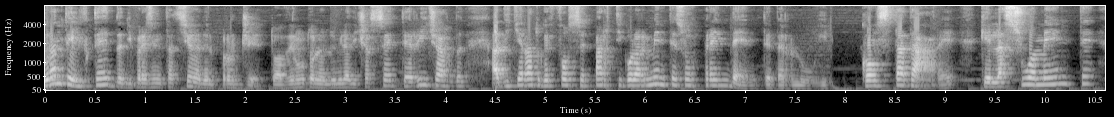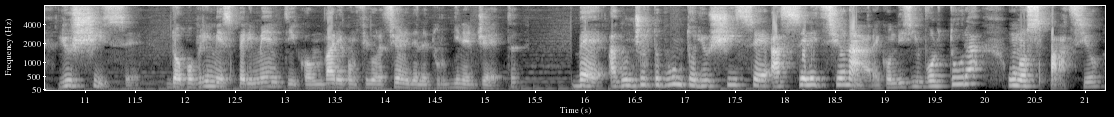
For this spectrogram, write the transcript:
Durante il TED di presentazione del progetto, avvenuto nel 2017, Richard ha dichiarato che fosse particolarmente sorprendente per lui constatare che la sua mente riuscisse, dopo primi esperimenti con varie configurazioni delle turbine jet, beh, ad un certo punto riuscisse a selezionare con disinvoltura uno spazio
